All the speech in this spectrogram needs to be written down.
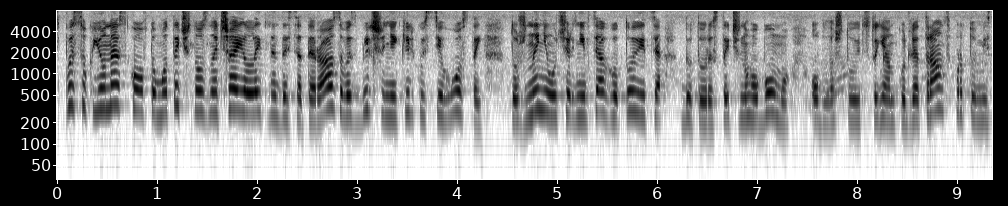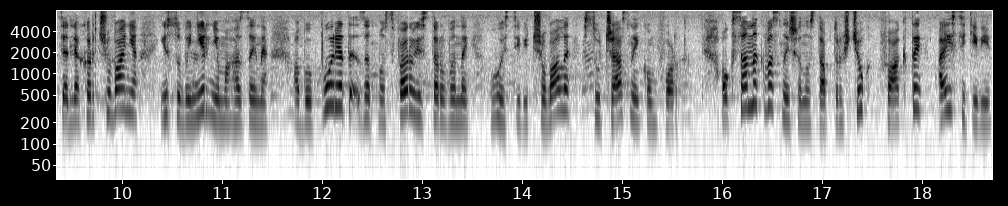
Список ЮНЕСКО автоматично означає ледь не десятиразове збільшення кількості гостей. Тож нині у Чернівцях готуються до туристичного буму. Облаштують стоянку для транспорту, місця для харчування і сувенірні магазини, аби поряд з атмосферою старовини гості відчували сучасний комфорт. Оксана Кваснишин, Остап Трощук, Факти, ICTV.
